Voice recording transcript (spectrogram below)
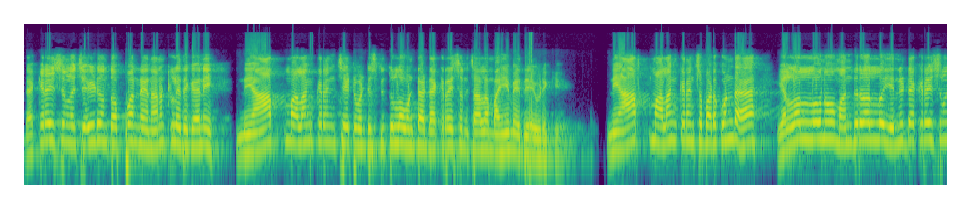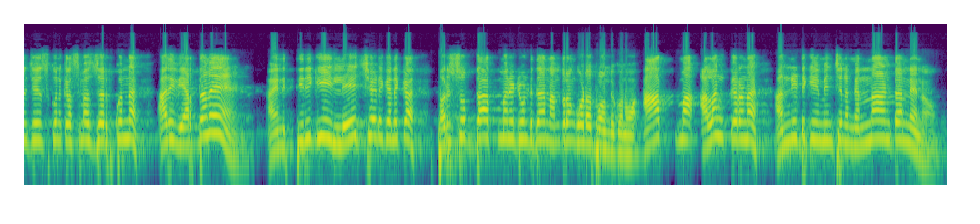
డెకరేషన్లు చేయడం తప్పని నేను అనట్లేదు కానీ నీ ఆత్మ అలంకరించేటువంటి స్థితిలో ఉంటే డెకరేషన్ చాలా మహిమే దేవుడికి. నీ ఆత్మ అలంకరించబడకుండా ఇళ్ళల్లోనూ మందిరాల్లో ఎన్ని డెకరేషన్లు చేసుకుని క్రిస్మస్ జరుపుకున్నా అది వ్యర్థమే. ఆయన తిరిగి లేచాడు కనుక పరిశుద్ధాత్మ అనేటువంటి దాన్ని అందరం కూడా పొందుకున్నాం. ఆత్మ అలంకరణ అన్నిటికీ మించిన మిన్న అంటాను నేను.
